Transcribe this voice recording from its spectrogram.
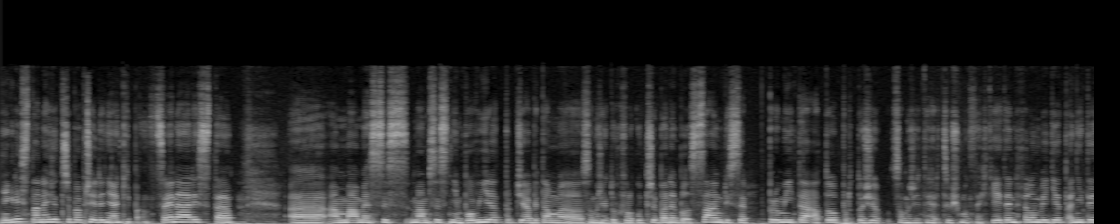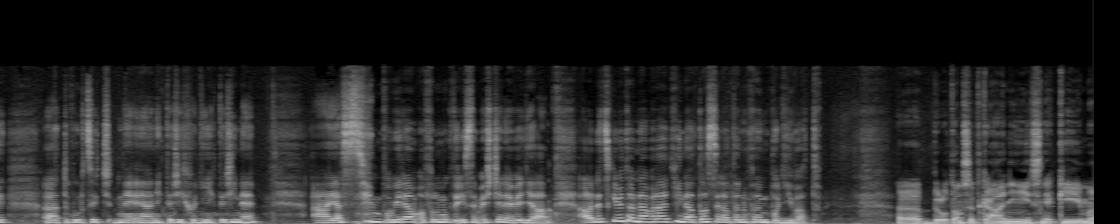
někdy stane, že třeba přijede nějaký pan scénárista a, a máme si, mám si s ním povídat, protože aby tam samozřejmě tu chvilku třeba nebyl sám, když se promítá a to, protože samozřejmě ty herci už moc nechtějí ten film vidět, ani ty tvůrci, ně, někteří chodí, někteří ne. A já s tím povídám o filmu, který jsem ještě nevěděla. Ale vždycky mi to navrátí na to se na ten film podívat. Eh, bylo tam setkání s někým, eh,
